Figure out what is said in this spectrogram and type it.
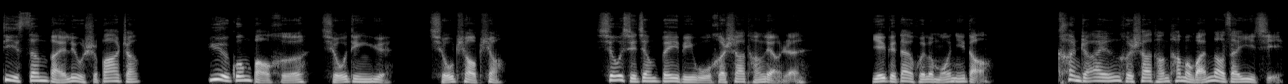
第三百六十八章月光宝盒。求订阅，求票票。萧协将 baby 五和砂糖两人也给带回了模拟岛，看着艾恩和砂糖他们玩闹在一起，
